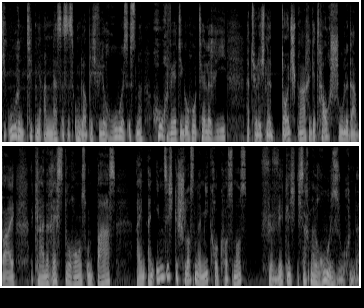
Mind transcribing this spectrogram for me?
die Uhren ticken anders. Es ist unglaublich viel Ruhe. Es ist eine hochwertige Hotellerie. Natürlich eine deutschsprachige Tauchschule dabei. Kleine Restaurants und Bars. Ein, ein in sich geschlossener Mikrokosmos für wirklich, ich sag mal, Ruhesuchende.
